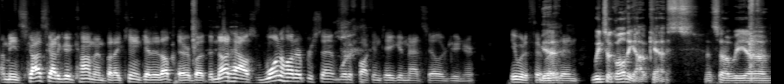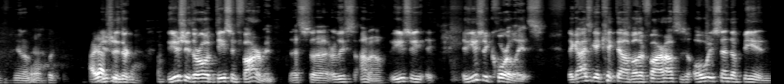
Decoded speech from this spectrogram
I mean, Scott's got a good comment, but I can't get it up there. But the Nut House 100% would have fucking taken Matt Saylor Jr. He would have fit Yeah. right in. we took all the outcasts. That's how we, uh, you know, Yeah. but I got Usually some- they're usually they're all decent firemen. That's uh, or at least I don't know. Usually it, it usually correlates. The guys that get kicked out of other firehouses always end up being,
